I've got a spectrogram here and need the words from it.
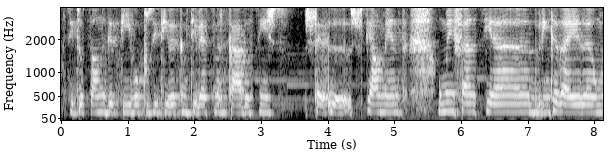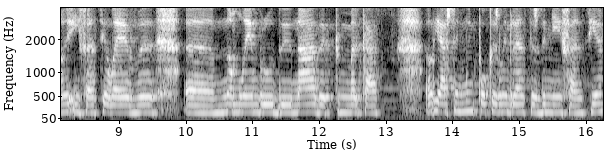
situação negativa ou positiva que me tivesse marcado assim eh, especialmente uma infância de brincadeira, uma infância leve, não me lembro de nada que me marcasse. Aliás, tenho muito poucas lembranças da minha infância,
